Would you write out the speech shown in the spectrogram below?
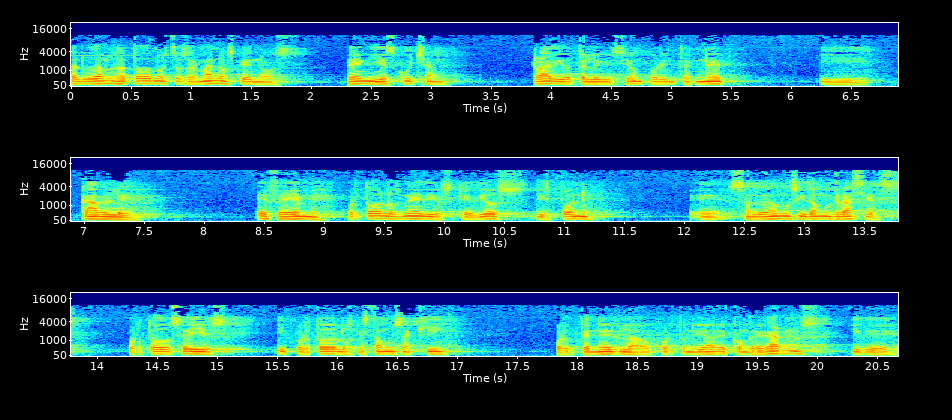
Saludamos a todos nuestros hermanos que nos ven y escuchan radio, televisión, por internet y cable, FM, por todos los medios que Dios dispone. Eh, saludamos y damos gracias por todos ellos y por todos los que estamos aquí, por tener la oportunidad de congregarnos y de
